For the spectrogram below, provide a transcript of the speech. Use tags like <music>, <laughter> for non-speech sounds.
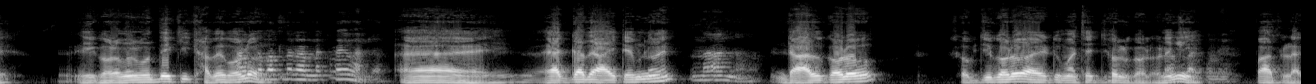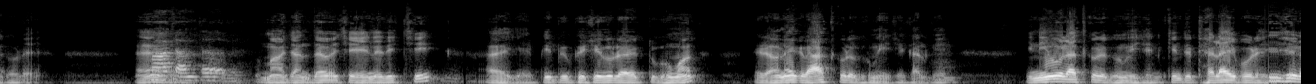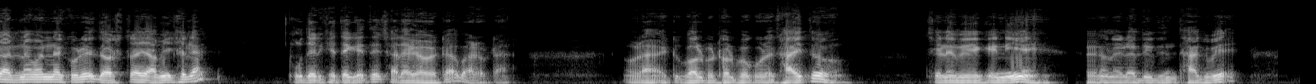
এই গরমের মধ্যে কি খাবে বলো? রান্না করাই ভালো। হ্যাঁ, এক গাদা আইটেম নয়। না না। ডাল করো সবজি করো আর একটু মাছের ঝোল করো নাকি? পাতলা করে। হ্যাঁ। মাছ আনতে হবে। সে এনে দিচ্ছি। আর এই যে পিপি ফিসিগুলো আর একটু ঘুমাক। এরা অনেক রাত করে ঘুমিয়েছে কালকে। ইনিও রাত করে ঘুমিয়েছেন কিন্তু ঠেলায় পড়ে। সে রান্না বান্না করে দশটায় আমি খেলাম। ওদের খেতে খেতে সাড়ে এগারোটা বারোটা। ওরা একটু গল্প টল্প করে খায় তো ছেলে মেয়েকে নিয়ে। এখন এরা দুই দিন থাকবে।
